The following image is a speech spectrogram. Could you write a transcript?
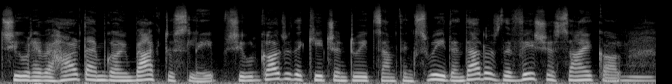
she would have a hard time going back to sleep. She would go to the kitchen to eat something sweet, and that was the vicious cycle. Mm.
